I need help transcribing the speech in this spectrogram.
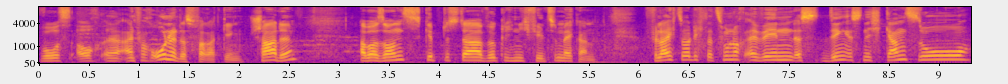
wo es auch äh, einfach ohne das Fahrrad ging. Schade, aber sonst gibt es da wirklich nicht viel zu meckern. Vielleicht sollte ich dazu noch erwähnen, das Ding ist nicht ganz so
